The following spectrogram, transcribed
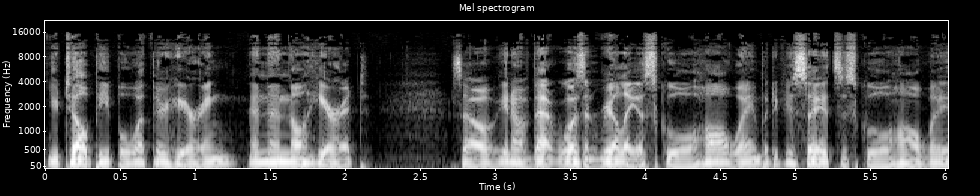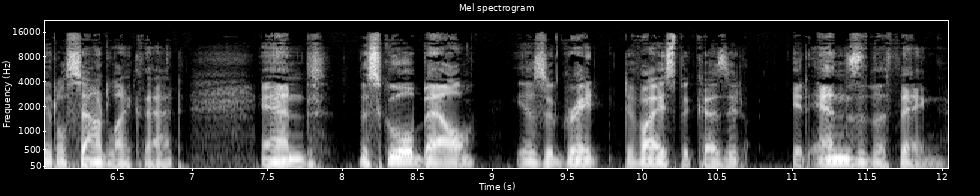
You tell people what they're hearing, and then they'll hear it. So you know that wasn't really a school hallway, but if you say it's a school hallway, it'll sound like that. And the school bell is a great device because it it ends the thing.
